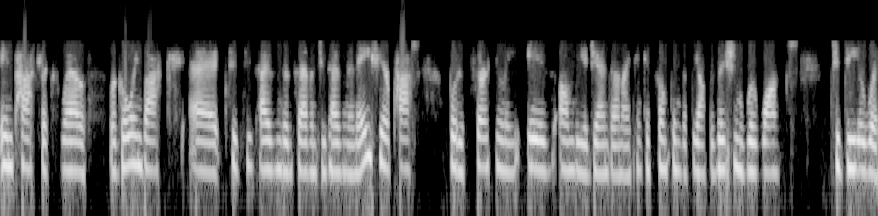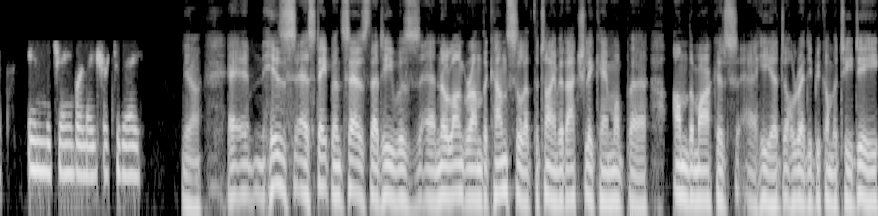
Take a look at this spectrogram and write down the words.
in Patrickswell. We're going back uh, to 2007, 2008 here, Pat, but it certainly is on the agenda, and I think it's something that the opposition will want to deal with in the chamber later today. Yeah. Uh, his uh, statement says that he was uh, no longer on the council at the time it actually came up uh, on the market. Uh, he had already become a TD,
